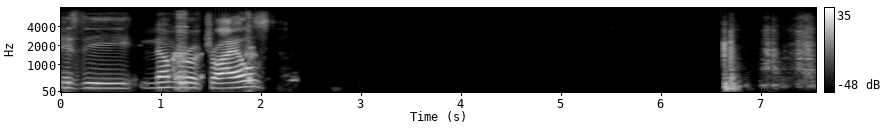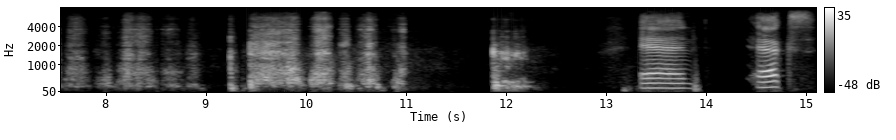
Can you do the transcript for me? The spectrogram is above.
is the number of trials. And X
